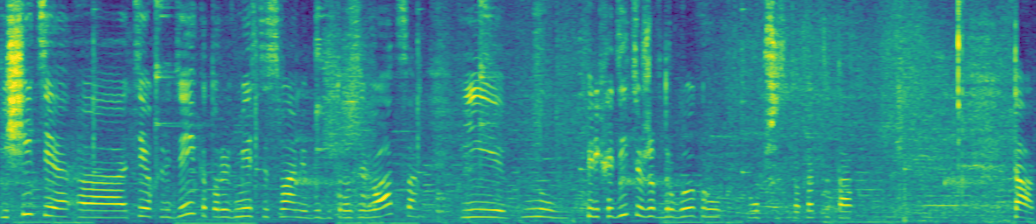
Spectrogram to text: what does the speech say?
Ищите э, тех людей, которые вместе с вами будут развиваться и ну, переходите уже в другой круг общества, как-то так. Так.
